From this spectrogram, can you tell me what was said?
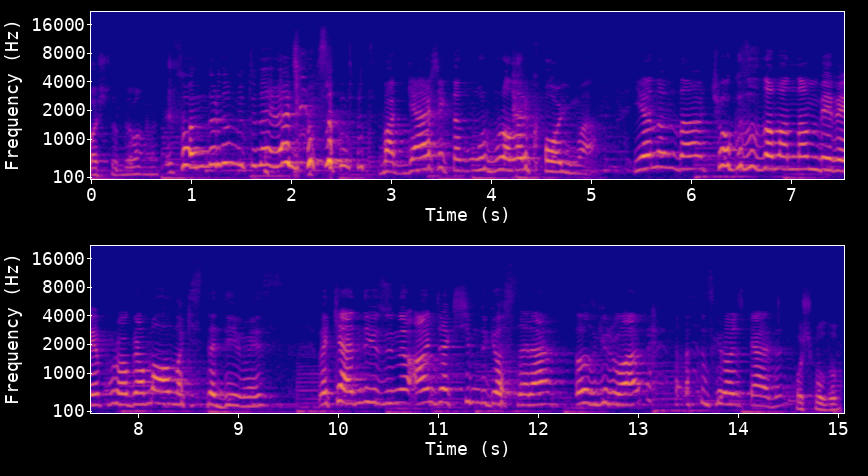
başla devam et. Söndürdüm bütün eğlencemi söndürdüm. Bak gerçekten Uğur buraları koyma. Yanımda çok uzun zamandan beri programı almak istediğimiz ve kendi yüzünü ancak şimdi gösteren Özgür var. Özgür hoş geldin. Hoş buldum.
